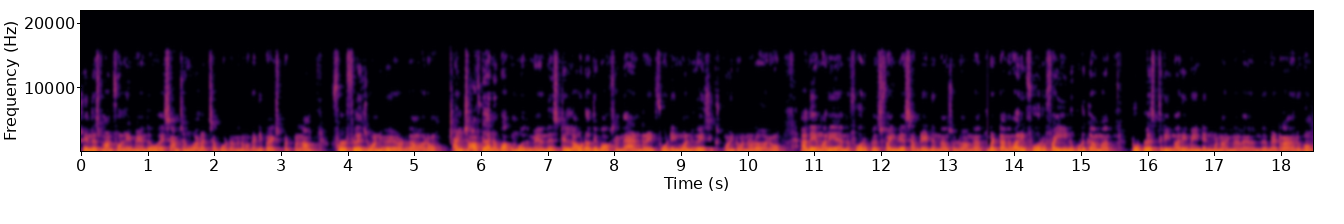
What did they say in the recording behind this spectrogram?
ஸோ இந்த ஸ்மார்ட் ஃபோன்லேயுமே வந்து சாம்சங் வாலெட் சப்போர்ட் வந்து நம்ம கண்டிப்பாக எக்ஸ்பெக்ட் பண்ணலாம். ஃபுல் ஃப்ளெஜ் ஒன் யூஐயோட தான் வரும். அண்ட் சாஃப்ட்வேர்னு பார்க்கும்போதுமே வந்து still out of the box வந்து Android fourteen one UI six point ஒன்னோட வரும். அதே மாதிரியே அந்த ஃபோர் ப்ளஸ் ஃபைவ் இயர்ஸ் அப்டேட்னு தான் சொல்லுவாங்க. பட் அந்த மாதிரி ஃபோர் ஃபைவ்னு கொடுக்காம டூ ப்ளஸ் த்ரீ மாதிரி மெயின்டைன் பண்ணாங்கனால வந்து பெட்டராக இருக்கும்.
